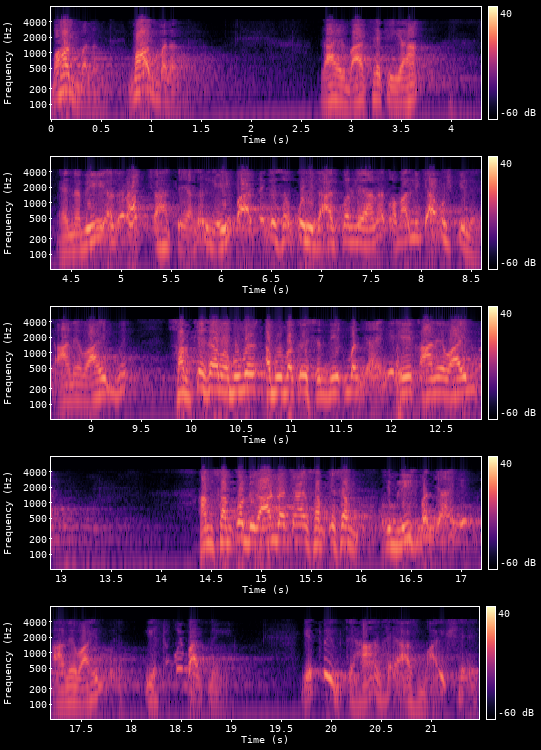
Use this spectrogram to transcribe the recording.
बहुत बुलंद है, बहुत बुलंद है। ज़ाहिर बात है कि यहाँ ए नबी, अगर आप चाहते हैं, अगर यही बात है कि सबको हिदायत पर ले आना तो हमारे लिए क्या मुश्किल है? आने वाहिद में सबके सब अबू अबू बकर सिद्दीक बन जाएँगे, एक आने वाहिद में। हम सबको बिगाड़ना चाहें, सबके सब इबलीस बन जाएँगे, आने वाहिद में ये तो कोई बात नहीं है। ये तो इम्तिहान है, आजमाइश है।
